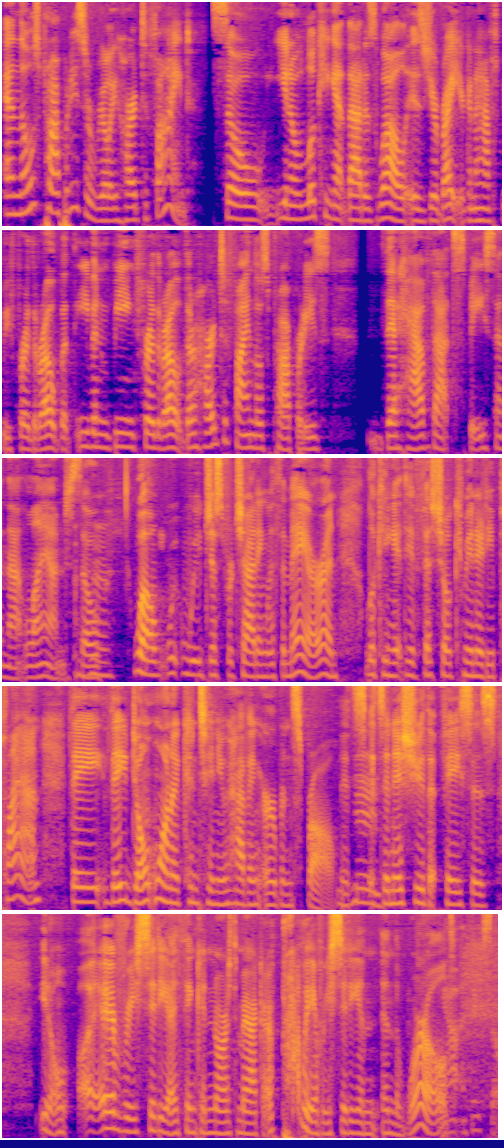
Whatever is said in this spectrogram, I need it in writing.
And those properties are really hard to find. So, you know, looking at that as well is you're right, you're going to have to be further out, but even being further out, they're hard to find those properties that have that space and that land. So, mm-hmm. Well, we, we just were chatting with the mayor and looking at the official community plan. They they don't want to continue having urban sprawl. It's mm-hmm. it's an issue that faces, you know, every city I think in North America, probably every city in, in the world. yeah, I think so.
